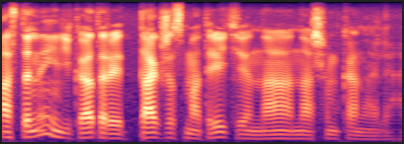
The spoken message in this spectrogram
Остальные индикаторы также смотрите на нашем канале.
